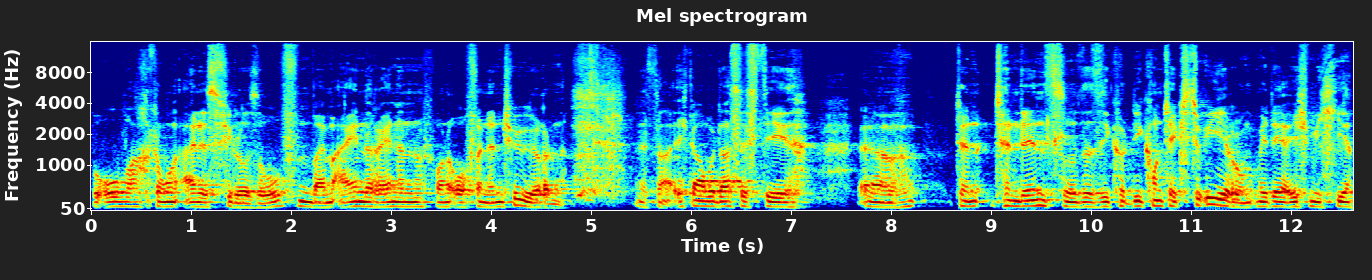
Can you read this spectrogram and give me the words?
Beobachtung eines Philosophen beim Einrennen von offenen Türen. Ich glaube, das ist die äh, Tendenz oder die Kontextuierung, mit der ich mich hier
